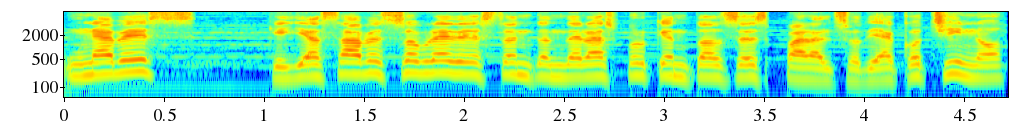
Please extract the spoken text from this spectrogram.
Una vez que ya sabes sobre esto, entenderás por qué entonces para el zodiaco chino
